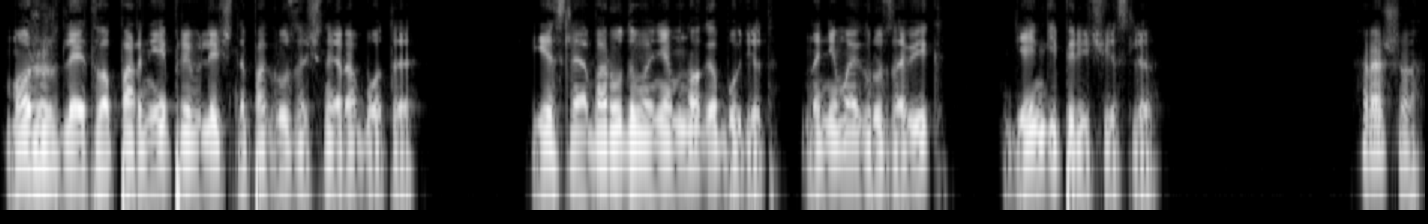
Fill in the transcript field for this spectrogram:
Можешь для этого парней привлечь на погрузочные работы. Если оборудования много будет, нанимай грузовик, деньги перечислю. Хорошо,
